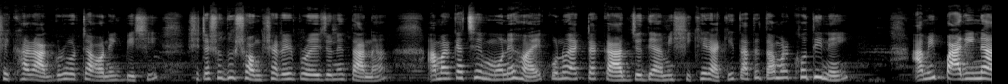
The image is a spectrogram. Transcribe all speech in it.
শেখার আগ্রহটা অনেক বেশি। সেটা শুধু সংসারের প্রয়োজনে তা না। আমার কাছে মনে হয় কোনো একটা কাজ যদি আমি শিখে রাখি, তাতে তো আমার ক্ষতি নেই। আমি পারি না,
